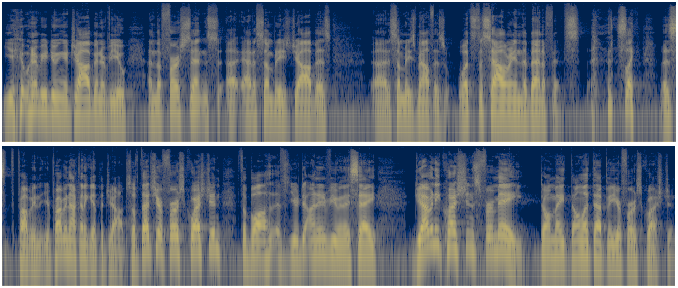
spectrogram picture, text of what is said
You, whenever you're doing a job interview, and the first sentence uh, out of somebody's job is, uh, to somebody's mouth is, "What's the salary and the benefits?" it's like that's probably you're probably not going to get the job. So if that's your first question, if the boss, if you're on interview and they say, "Do you have any questions for me?" Don't make don't let that be your first question,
